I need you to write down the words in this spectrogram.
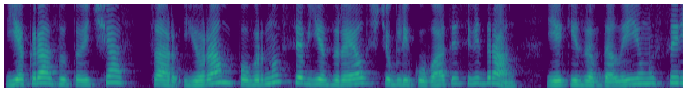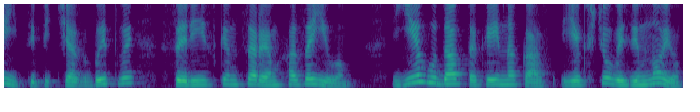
Якраз у той час цар Йорам повернувся в Єзраїл, щоб лікуватись від ран, які завдали йому сирійці під час битви з сирійським царем Хазаїлом. Єгу дав такий наказ: якщо ви зі мною,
